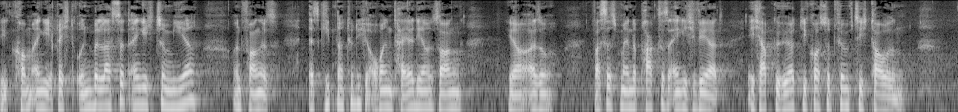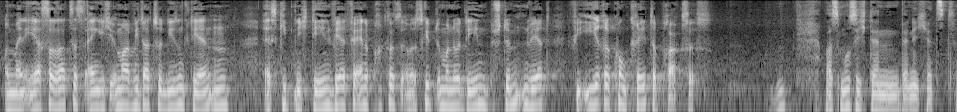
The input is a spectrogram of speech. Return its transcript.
Die kommen eigentlich recht unbelastet eigentlich zu mir und fragen es. Es gibt natürlich auch einen Teil, die sagen, ja, also was ist meine Praxis eigentlich wert? Ich habe gehört, die kostet 50.000. Und mein erster Satz ist eigentlich immer wieder zu diesen Klienten, es gibt nicht den Wert für eine Praxis, es gibt immer nur den bestimmten Wert für ihre konkrete Praxis. Mhm. Was muss ich denn, wenn ich jetzt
